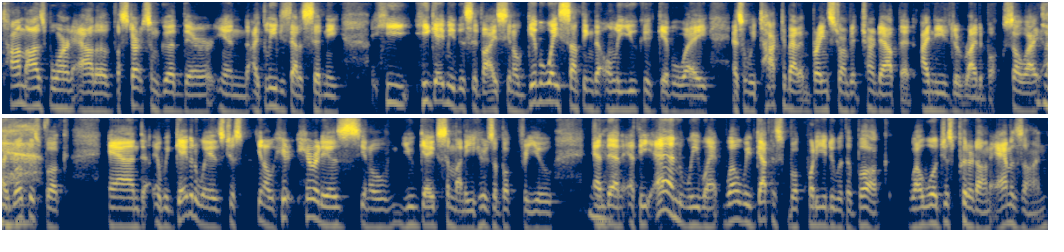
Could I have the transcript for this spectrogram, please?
Tom Osborne out of Start Some Good there in, I believe he's out of Sydney. He he gave me this advice, you know, give away something that only you could give away. And so we talked about it and brainstormed. It turned out that I needed to write a book. So I, yeah. I wrote this book and we gave it away as just you know here here it is you know you gave some money here's a book for you and yeah. then at the end we went well we've got this book what do you do with the book well, we'll just put it on Amazon.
